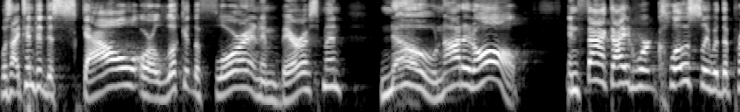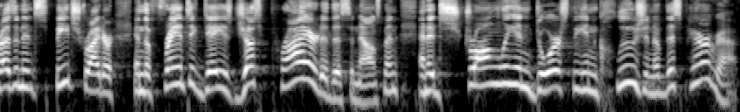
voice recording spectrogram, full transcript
Was I tempted to scowl or look at the floor in embarrassment? No, not at all. In fact, I had worked closely with the president's speechwriter in the frantic days just prior to this announcement and had strongly endorsed the inclusion of this paragraph.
